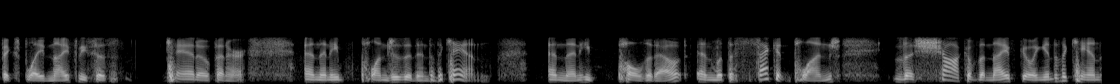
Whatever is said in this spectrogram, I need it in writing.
fixed blade knife and he says, "Can opener," and then he plunges it into the can, and then he pulls it out, and with the second plunge, the shock of the knife going into the can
